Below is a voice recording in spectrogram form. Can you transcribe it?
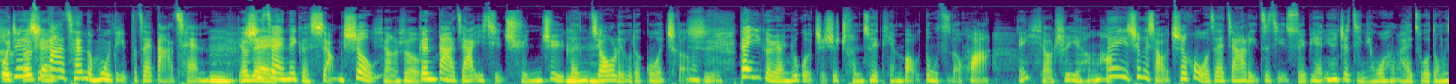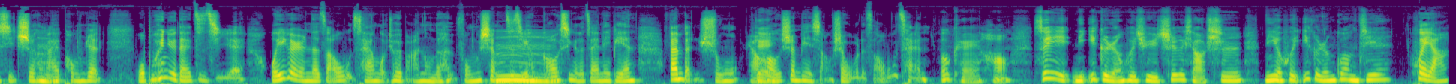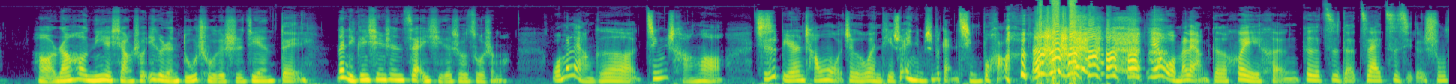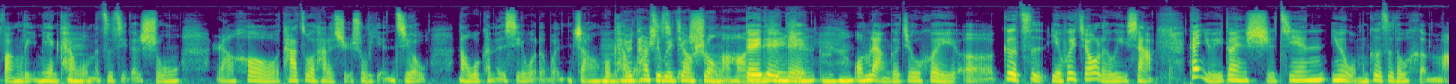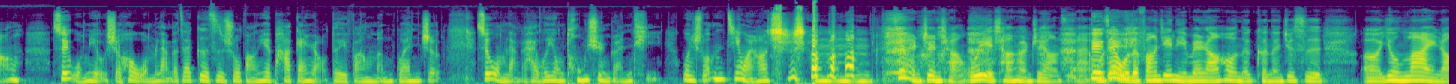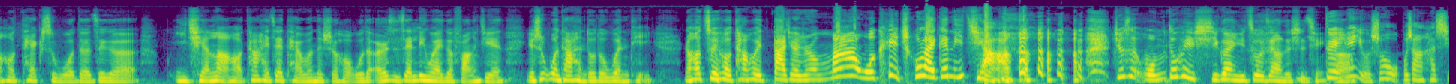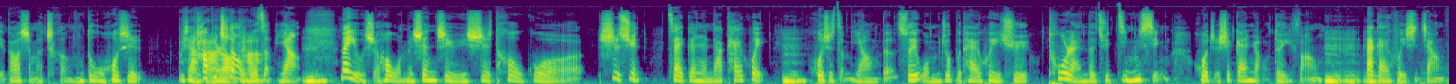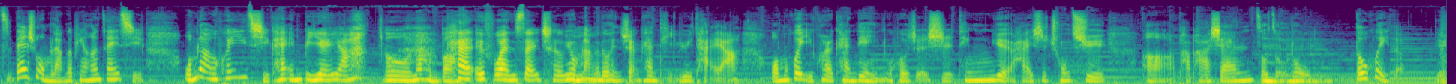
我觉得吃大餐的目的不在大餐，嗯，是在那个享受享受跟大家一起群聚跟交流的过程。是，但一个人如果只是纯粹填饱肚子的话，哎，小吃也很好。哎，吃个小吃或我在家里自己随便，因为这几年我很爱做东西吃，很爱烹饪。我不会虐待自己，哎，我一个人的早午餐，我就会把它弄得很丰盛，自己很高兴的在那边翻本书，然后顺便享受我的早午餐。OK，好，所以你一个人会去吃个小吃，你也会一个人逛街，会啊，好，然后你也享受一个人独处的时间。对，那你跟先生在一起的时候做什么？我们两个经常哦，其实别人常问我这个问题，说：“哎，你们是不是感情不好？” 因为我们两个会很各自的在自己的书房里面看我们自己的书，嗯、然后他做他的学术研究，那我可能写我的文章或看我。因为他是位教授嘛，哈，对对对，嗯、我们两个就会呃各自也会交流一下。但有一段时间，因为我们各自都很忙，所以我们有时候我们两个在各自书房，因为怕干扰对方，门关着，所以我们两个还会用通讯软体。问说，嗯，今天晚上要吃什么？嗯嗯，这很正常，我也常常这样子。哎，我在我的房间里面，然后呢，可能就是呃用 Line，然后 text 我的这个以前了哈，他还在台湾的时候，我的儿子在另外一个房间，也是问他很多的问题，然后最后他会大叫就说：“妈，我可以出来跟你讲。”就是我们都会习惯于做这样的事情。对，因为有时候我不知道他写到什么程度，或是不想他不知道我怎么样。嗯，那有时候我们甚至于是透过视讯。在跟人家开会，嗯，或是怎么样的，所以我们就不太会去突然的去惊醒或者是干扰对方，嗯嗯，大概会是这样子。但是我们两个平衡在一起，我们两个会一起看 NBA 呀，哦，那很棒，看 F1 赛车，因为我们两个都很喜欢看体育台啊。我们会一块儿看电影，或者是听音乐，还是出去呃爬爬山、走走路，都会的，对。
